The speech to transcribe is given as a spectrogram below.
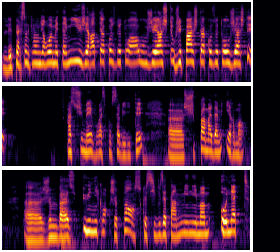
les personnes qui vont me dire ouais mais Tami j'ai raté à cause de toi ou j'ai acheté ou j'ai pas acheté à cause de toi ou j'ai acheté assumez vos responsabilités. Euh, je suis pas Madame Irma. Euh, je me base uniquement, je pense que si vous êtes un minimum honnête,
